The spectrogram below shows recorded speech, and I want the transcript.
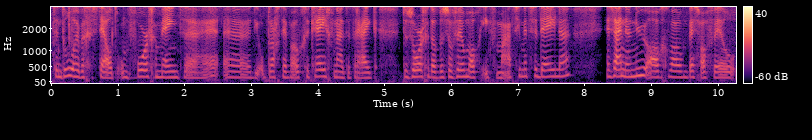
ten doel hebben gesteld om voor gemeenten, die opdracht hebben we ook gekregen vanuit het Rijk, te zorgen dat we zoveel mogelijk informatie met ze delen. Er zijn er nu al gewoon best wel veel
